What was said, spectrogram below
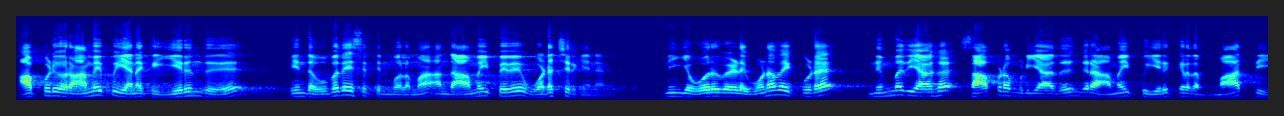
அப்படி ஒரு அமைப்பு எனக்கு இருந்து இந்த உபதேசத்தின் மூலமா அந்த அமைப்பவே உடைச்சிருக்கேன் நான். நீங்க ஒருவேளை உணவை கூட நிம்மதியாக சாப்பிட முடியாதுங்கிற அமைப்பு இருக்கிறத மாத்தி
